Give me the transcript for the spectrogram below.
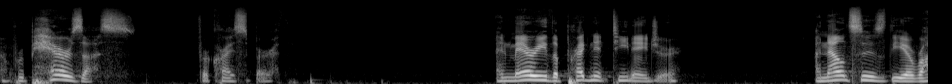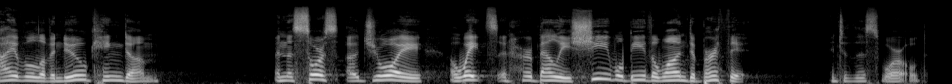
and prepares us for Christ's birth. And Mary, the pregnant teenager, announces the arrival of a new kingdom, and the source of joy awaits in her belly. She will be the one to birth it into this world.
